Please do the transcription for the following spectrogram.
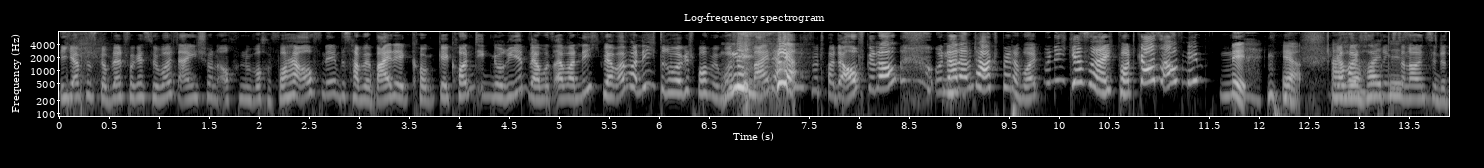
Ich habe das komplett vergessen. Wir wollten eigentlich schon auch eine Woche vorher aufnehmen. Das haben wir beide kon gekonnt ignoriert. Wir haben uns einfach nicht, wir haben einfach nicht drüber gesprochen. Wir mussten beide, Ja. eigentlich wird heute aufgenommen. Und dann am Tag später wollten wir nicht gestern eigentlich Podcast aufnehmen? Nee. ja. Ja, Also heute, heute ist übrigens der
